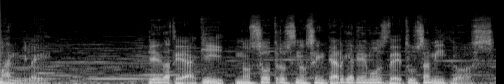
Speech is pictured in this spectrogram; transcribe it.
Mangle. Quédate aquí, nosotros nos encargaremos de tus amigos.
